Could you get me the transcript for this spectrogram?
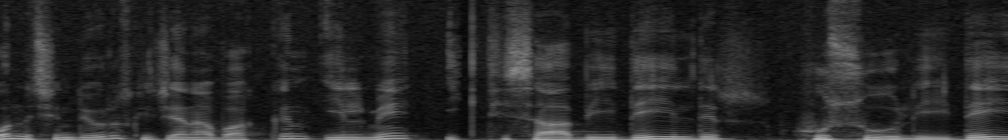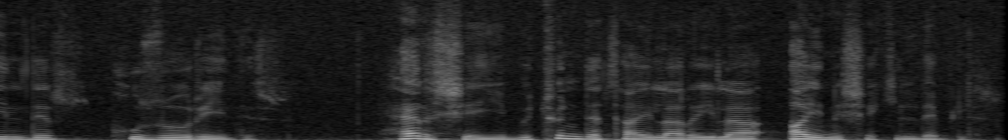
Onun için diyoruz ki Cenab-ı Hakk'ın ilmi iktisabi değildir, husuli değildir, huzuridir. Her şeyi bütün detaylarıyla aynı şekilde bilir.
